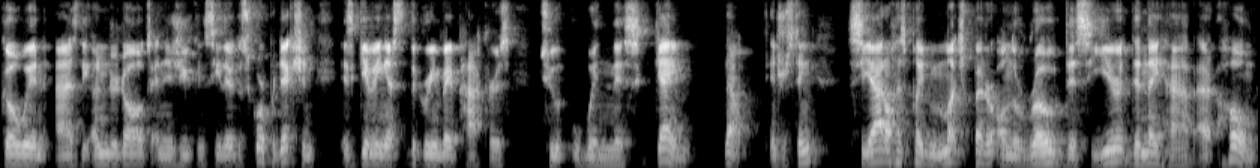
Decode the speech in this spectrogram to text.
go in as the underdogs, and as you can see there, the score prediction is giving us the Green Bay Packers to win this game. Now, interesting. Seattle has played much better on the road this year than they have at home.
